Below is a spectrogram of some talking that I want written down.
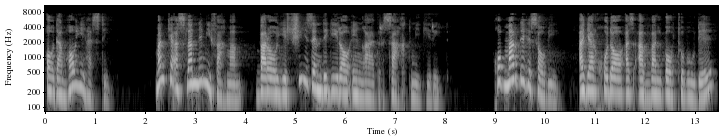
آدمهایی هستید من که اصلا نمی‌فهمم برای چی زندگی را اینقدر سخت می‌گیرید. خب مرد حسابی اگر خدا از اول با تو بوده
